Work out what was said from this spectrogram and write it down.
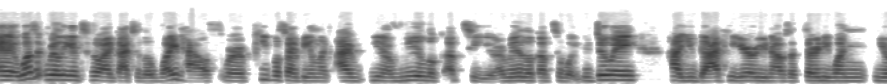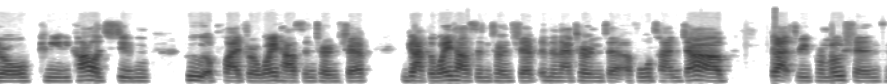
And it wasn't really until I got to the White House where people started being like, I, you know, really look up to you. I really look up to what you're doing, how you got here. You know, I was a 31 year old community college student who applied for a White House internship, got the White House internship, and then that turned into a full time job got three promotions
